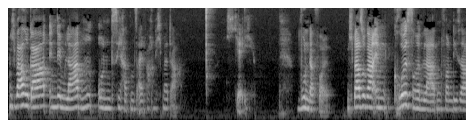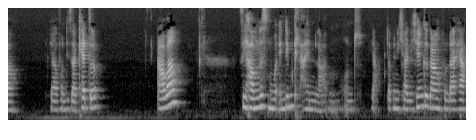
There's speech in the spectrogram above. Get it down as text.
Ich war sogar in dem Laden und sie hatten es einfach nicht mehr da. Yay. Wundervoll. Ich war sogar im größeren Laden von dieser, ja, von dieser Kette. Aber sie haben es nur in dem kleinen Laden. Und ja, da bin ich halt nicht hingegangen. Von daher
